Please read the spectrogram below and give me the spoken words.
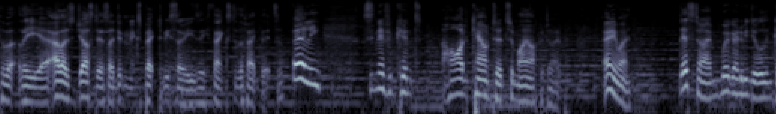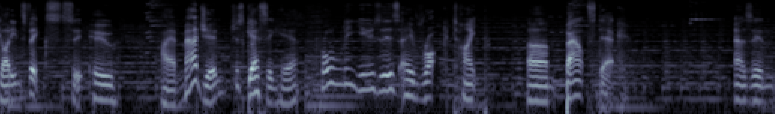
The, the uh, Allies Justice I didn't expect to be so easy, thanks to the fact that it's a fairly significant hard counter to my archetype. Anyway, this time we're going to be dueling Guardian Sphinx, who I imagine, just guessing here, probably uses a rock type um, bounce deck. As in,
